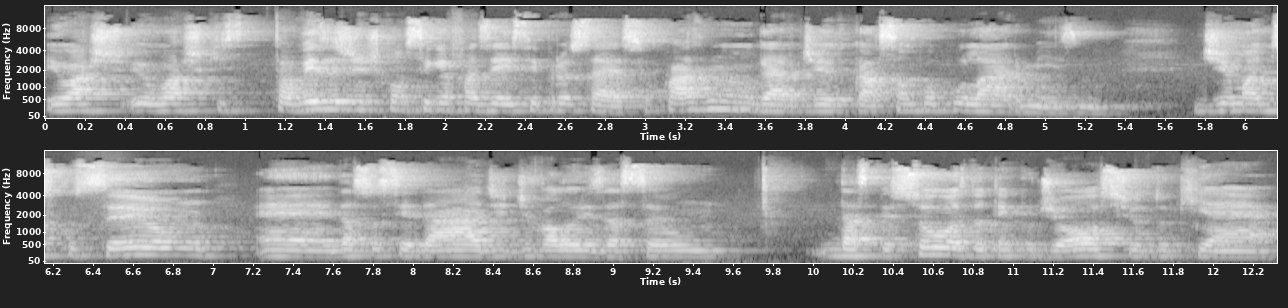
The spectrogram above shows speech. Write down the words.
Eu acho, eu acho que talvez a gente consiga fazer esse processo quase num lugar de educação popular mesmo, de uma discussão é, da sociedade, de valorização das pessoas, do tempo de ócio, do que é,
